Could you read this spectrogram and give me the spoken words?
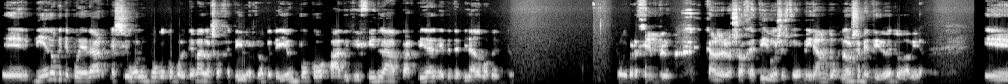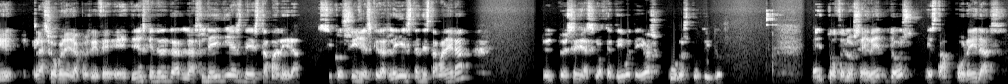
El miedo que te puede dar es igual un poco como el tema de los objetivos, ¿no? que te lleva un poco a dirigir la partida en determinado momento. Porque, por ejemplo, claro, de los objetivos estuve mirando, no los he metido ¿eh? todavía, eh, clase obrera, pues dice, eh, tienes que tener las leyes de esta manera. Si consigues que las leyes estén de esta manera, tú enseñas el objetivo y te llevas unos puntitos. Entonces los eventos están por eras,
